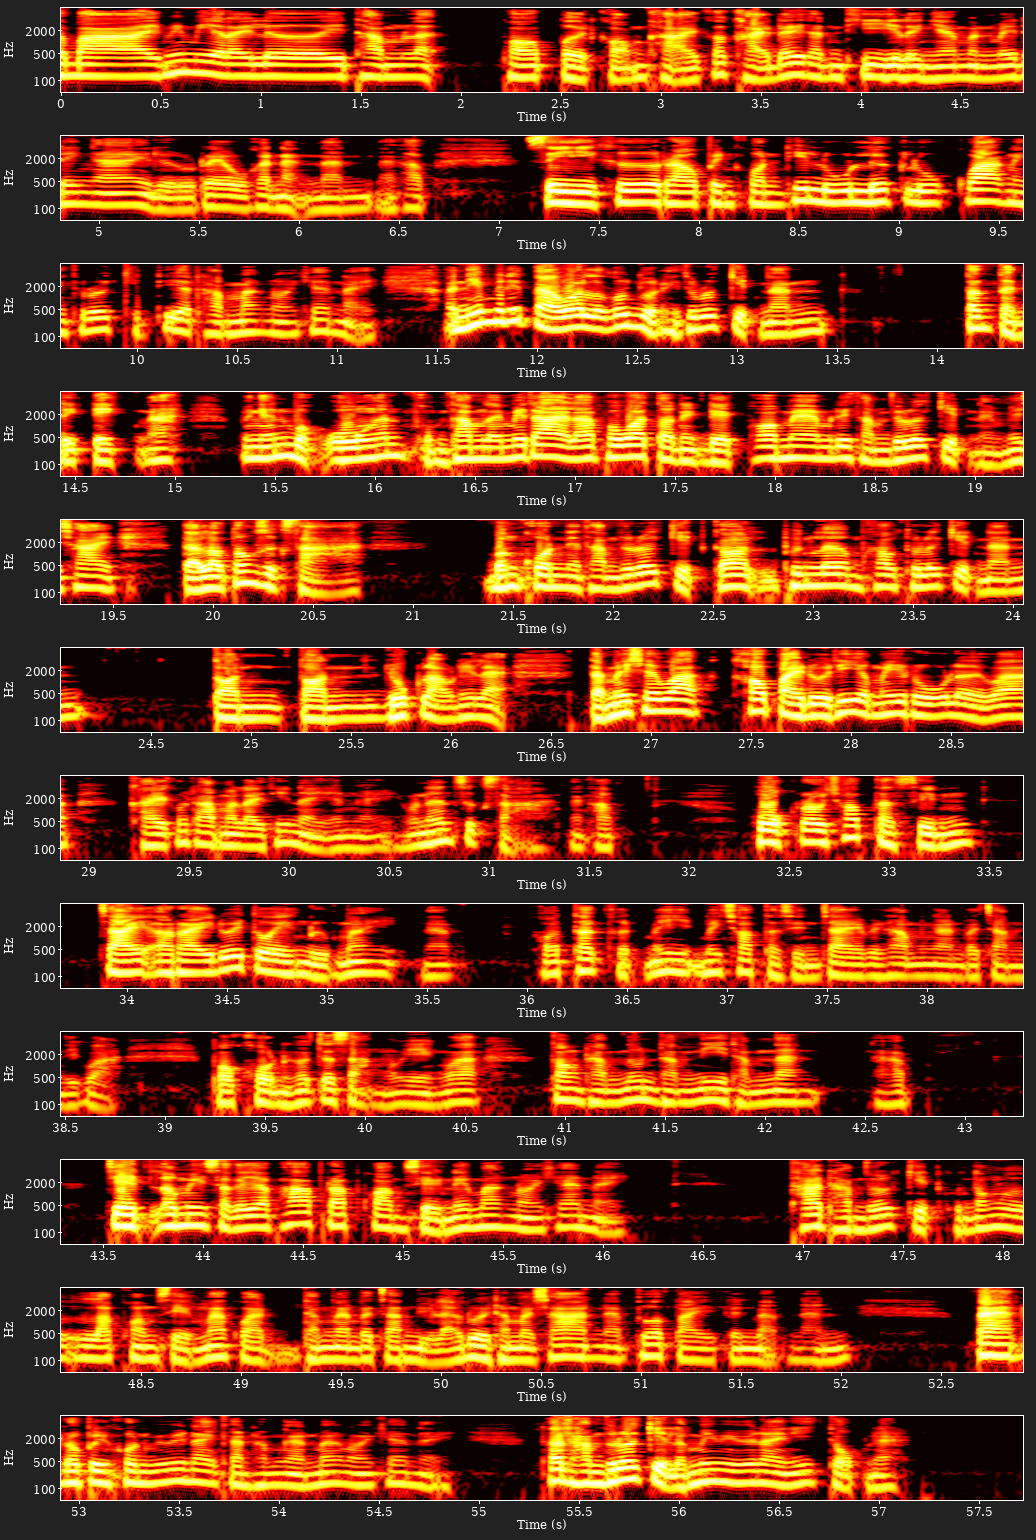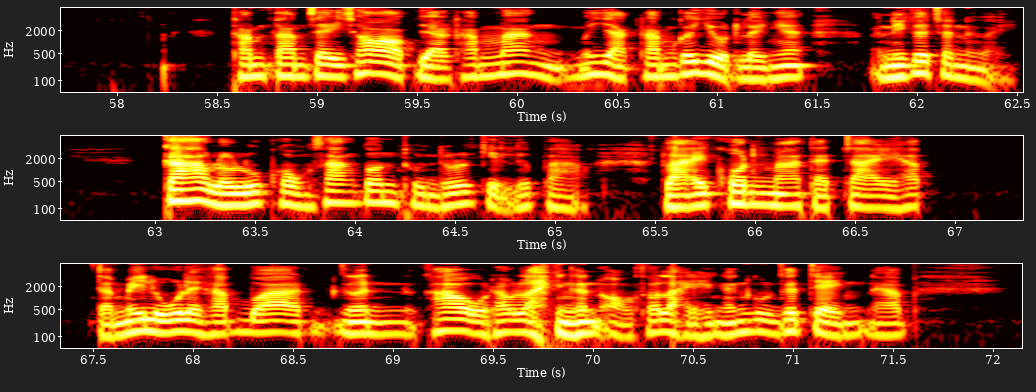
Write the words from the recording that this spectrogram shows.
สบายไม่มีอะไรเลยทำละ พอเปิดของขายก็ขายได้ทันทีอะไรเงี้ยมันไม่ได้ง่ายหรือเร็วขนาดนั้นนะครับ 4 คือเราเป็นคนที่รู้ลึกรู้กว้างในธุรกิจที่จะทำมากน้อยแค่ไหน อันนี้ไม่ได้แปลว่าเราต้องอยู่ในธุรกิจนั้นตั้งแต่เด็กๆนะ ไม่งั้นบอกโอ้งั้นผมทำอะไรไม่ได้แล้ว เพราะว่าตอนเด็กๆ พ่อแม่ไม่ได้ทำธุรกิจเนี่ยไม่ใช่ แต่เราต้องศึกษา บางคนเนี่ยทำธุรกิจก็เพิ่งเริ่มเข้าธุรกิจนั้น ตอนตอนยุคเรานี่แหละ แต่ไม่ใช่ว่าเข้าไปโดยที่ยังไม่รู้เลยว่า ใครเขาทาอะไรที่ไหนยังไง เพราะนั้นศึกษานะครับ 6. เราชอบตัดสินใจอะไรด้วยตัวเองหรือไม่นะครับเพราะถ้าเกิดไม่ไม่ชอบตัดสินใจไปทำงานประจำดีกว่า พอคนเขาจะสั่งเราเองว่าต้องทำนู่นทำนี่ทำนั่นนะครับ 7. เรามีศักยภาพรับความเสี่ยงได้มากน้อยแค่ไหน ถ้าทำธุรกิจคุณต้องรับความเสี่ยงมากกว่าทำงานประจำอยู่แล้วโดยธรรมชาตินะทั่วไปเป็นแบบนั้น 8. เราเป็นคนมีวินัยการทำงานมากน้อยแค่ไหน ถ้าทำธุรกิจแล้วไม่มีวินัยนี่จบนะ ทำตามใจชอบ อยากทำมั่ง ไม่อยากทำก็หยุดอะไรเงี้ย อันนี้ก็จะเหนื่อย 9 เรารู้โครงสร้างต้นทุนธุรกิจหรือเปล่า หลายคนมาแต่ใจครับ แต่ไม่รู้เลยครับว่าเงินเข้าเท่าไหร่เงินออกเท่าไหร่อย่างนั้นคุณก็เจ๊งนะครับ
